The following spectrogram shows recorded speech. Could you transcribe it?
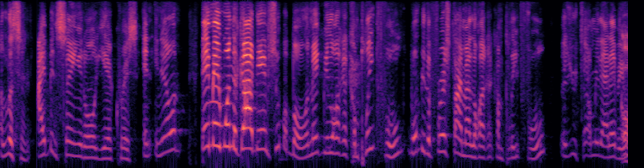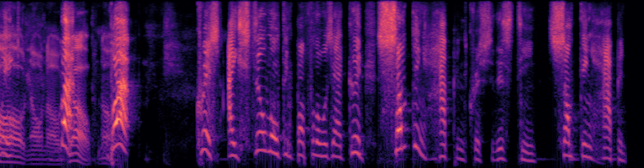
listen. I've been saying it all year, Chris, and you know what? They may win the goddamn Super Bowl and make me look like a complete fool. Won't be the first time I look like a complete fool, as you tell me that every week. oh no no But- Joe no. But Chris, I still don't think Buffalo was that good. Something happened, Chris, to this team. Something happened.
